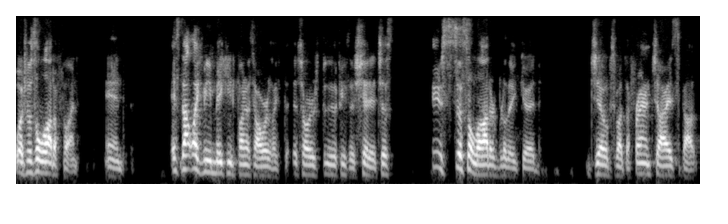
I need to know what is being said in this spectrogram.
which was a lot of fun. And it's not like me making fun of Star Wars, like Star Wars is a piece of shit. It just, it's just a lot of really good jokes about the franchise, about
